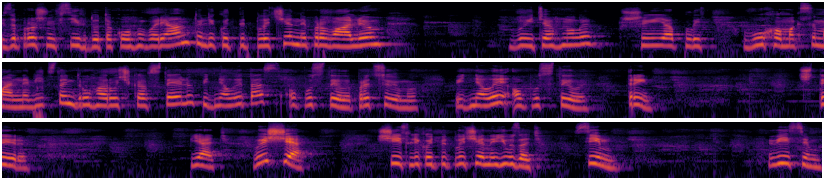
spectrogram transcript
і запрошую всіх до такого варіанту. Лікоть під плече, не провалюємо. Витягнули, шия, плеч, вухо, максимальна відстань, друга ручка в стелю, підняли таз, опустили. Працюємо. Підняли, опустили. Три, чотири, п'ять. Вище. Шість. Лікоть під плече не юзать. Сім. Вісім.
